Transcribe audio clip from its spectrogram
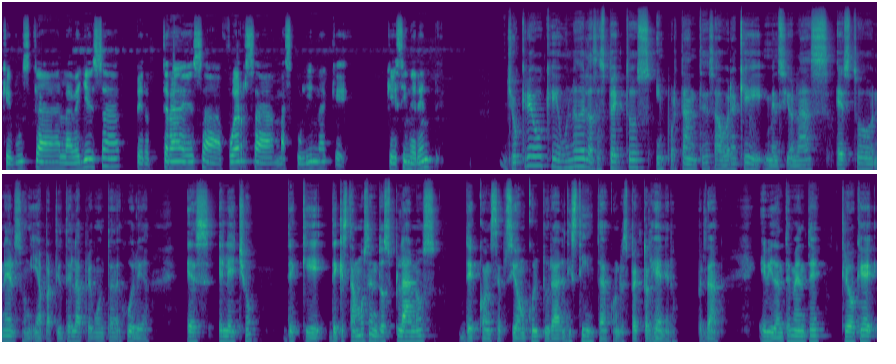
que busca la belleza, pero trae esa fuerza masculina que, que es inherente. Yo creo que uno de los aspectos importantes, ahora que mencionas esto, Nelson, y a partir de la pregunta de Julia, es el hecho de que, de que estamos en dos planos de concepción cultural distinta con respecto al género, ¿verdad? Evidentemente, creo que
